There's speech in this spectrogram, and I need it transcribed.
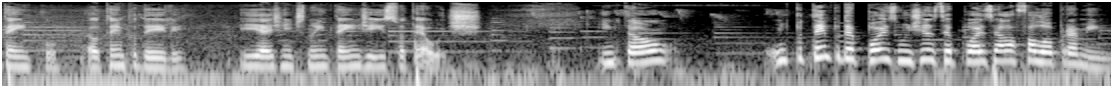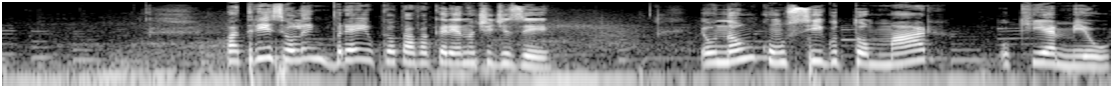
tempo, é o tempo dele e a gente não entende isso até hoje. Então, um tempo depois, uns dias depois, ela falou para mim: Patrícia, eu lembrei o que eu estava querendo te dizer. Eu não consigo tomar o que é meu.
